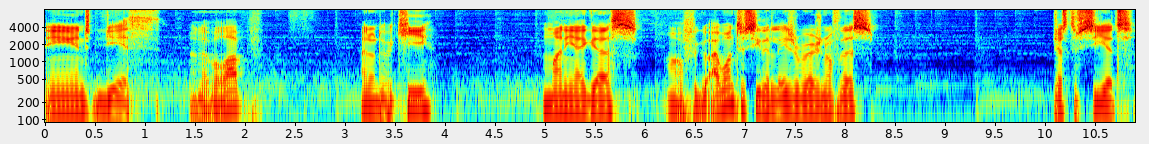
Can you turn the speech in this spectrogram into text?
And death. I level up. I don't have a key. Money, I guess. Oh, Off we go. I want to see the laser version of this. Just to see it.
